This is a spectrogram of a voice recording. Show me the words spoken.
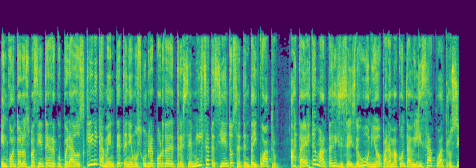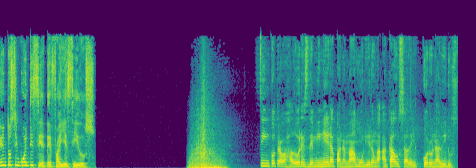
En cuanto a los pacientes recuperados clínicamente, tenemos un reporte de 13.774. Hasta este martes 16 de junio, Panamá contabiliza 457 fallecidos. Cinco trabajadores de Minera Panamá murieron a causa del coronavirus.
